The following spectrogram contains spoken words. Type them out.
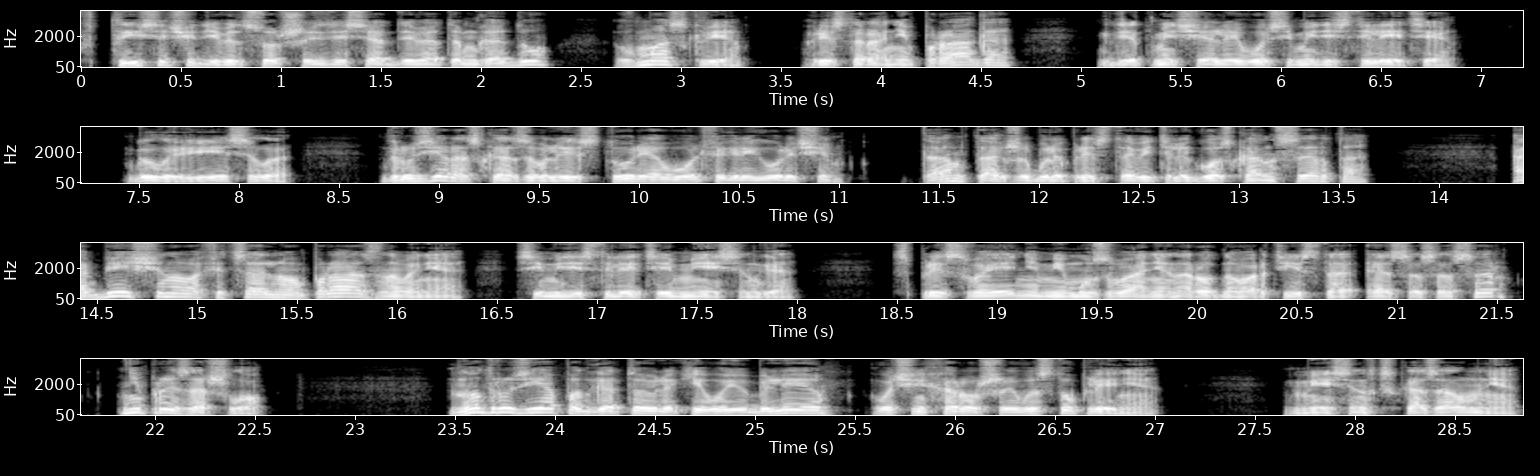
в 1969 году в Москве, в ресторане «Прага», где отмечали его 70-летие. Было весело, друзья рассказывали истории о Вольфе Григорьевиче, там также были представители госконцерта. Обещанного официального празднования 70-летия Мессинга с присвоением ему звания народного артиста СССР не произошло. Но друзья подготовили к его юбилею очень хорошие выступления. Мессинг сказал мне,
